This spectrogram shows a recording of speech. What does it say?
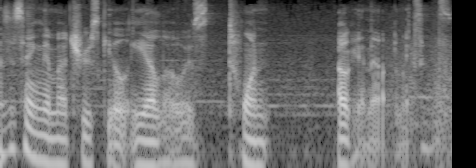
is it saying that my true skill ELO is 20? Okay, now that makes sense.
